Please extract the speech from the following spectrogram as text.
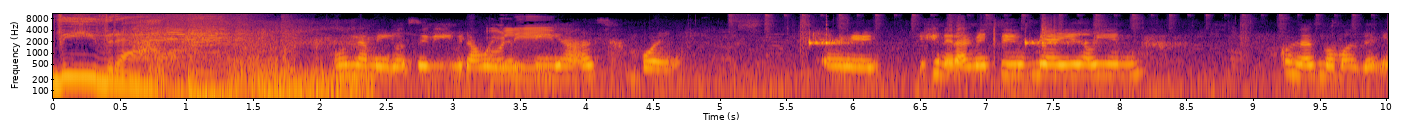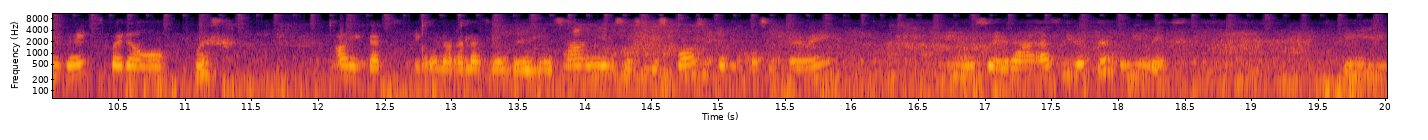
Vibra. Hola amigos de Vibra, buenos días. Bueno, eh, generalmente me ha ido bien con las mamás de mis ex, pero pues ahorita tengo una relación de 10 años, es mi esposo y tenemos un bebé. Y mi suegra ha sido terrible. Y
